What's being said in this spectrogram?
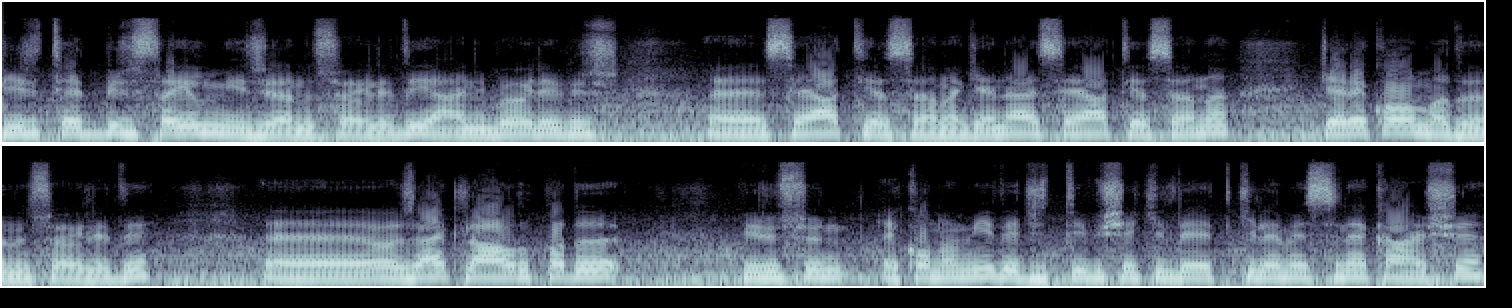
bir tedbir sayılmayacağını söyledi. Yani böyle bir e, seyahat yasağına, genel seyahat yasağına gerek olmadığını söyledi. E, özellikle Avrupa'da virüsün ekonomiyi de ciddi bir şekilde etkilemesine karşı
